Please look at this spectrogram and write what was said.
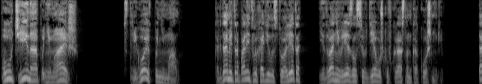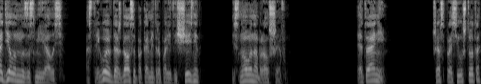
Паутина, понимаешь?» Стригоев понимал. Когда митрополит выходил из туалета, едва не врезался в девушку в красном кокошнике. Та деланно засмеялась, а Стригоев дождался, пока митрополит исчезнет, и снова набрал шефу. «Это они». Шеф спросил что-то,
